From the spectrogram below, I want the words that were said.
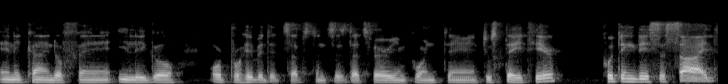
any kind of illegal or prohibited substances. That's very important to state here. Putting this aside,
